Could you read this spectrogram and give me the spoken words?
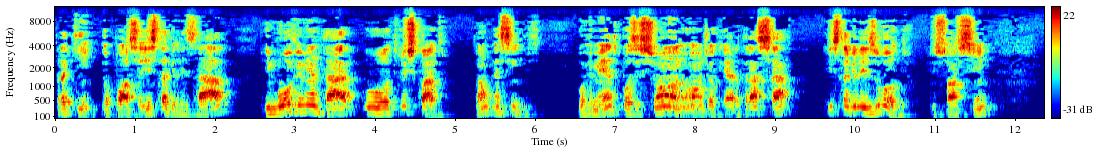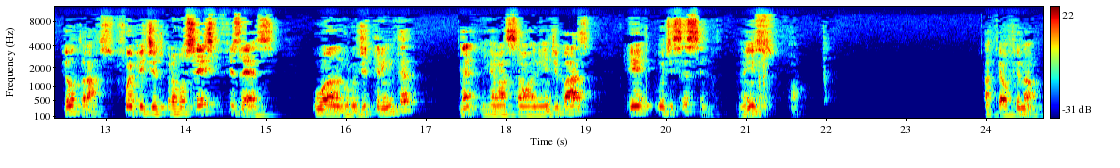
para que eu possa estabilizá-lo e movimentar o outro esquadro. Então, é simples. Movimento, posiciono onde eu quero traçar e estabilizo o outro. E só assim eu traço. Foi pedido para vocês que fizesse o ângulo de 30, né, em relação à linha de base, e o de 60. Não é isso? Até o final.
